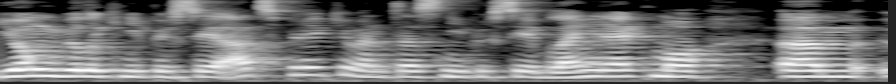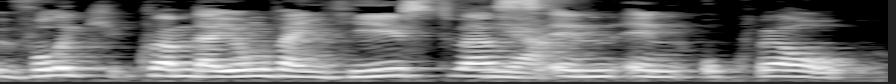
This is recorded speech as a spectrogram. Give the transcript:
jong wil ik niet per se uitspreken, want dat is niet per se belangrijk. Maar ehm, volk kwam dat jong van geest was. Ja. En, en ook wel...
